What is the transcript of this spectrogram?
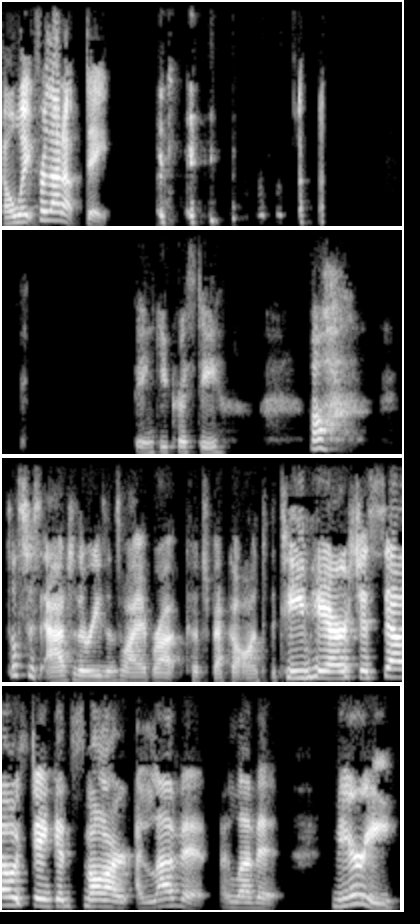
I'll wait for that update. Okay. Thank you, Christy. Oh, so let's just add to the reasons why I brought Coach Becca onto the team here. It's just so stinking smart. I love it. I love it. Mary,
